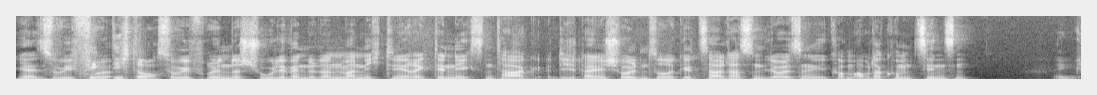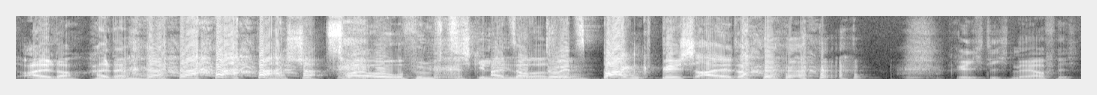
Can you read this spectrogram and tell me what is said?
Ja, so wie, Fick dich doch. so wie früher in der Schule, wenn du dann mal nicht direkt den nächsten Tag die, deine Schulden zurückgezahlt hast und die Leute sind gekommen, aber da kommen Zinsen. Alter, halt einfach. da hast du 2,50 Euro geliehen Als ob du so. jetzt Bank bist, Alter. Richtig nervig.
